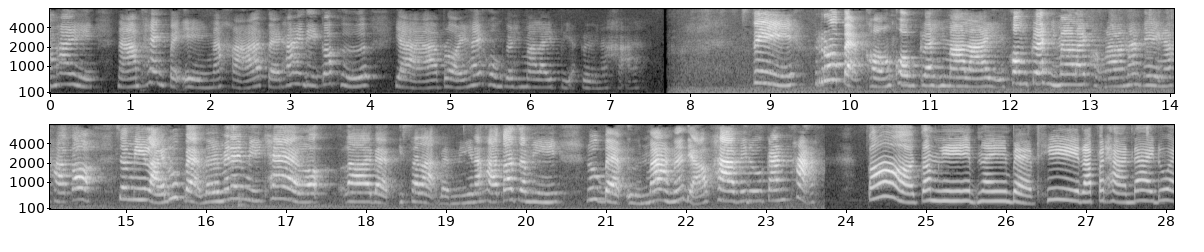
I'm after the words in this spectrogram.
ำให้น้ำแห้งไปเองนะคะ แต่ถ้าให้ดีก็คือ อย่าปล่อยให้โคมกลือหิมาลัยเปียกเลยนะคะ 4. รูปแบบของโคมกลือหิมาลัยโคมกลือหิมาลัยของเรานั่นเองนะคะ ก็จะมีหลายรูปแบบเลยไม่ได้มีแค่ลายแบบอิสระแบบนี้นะคะ ก็จะมีรูปแบบอื่นมากนะเดี๋ยวพาไปดูกันค่ะ ก็จะมีในแบบที่รับประทานได้ด้วย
